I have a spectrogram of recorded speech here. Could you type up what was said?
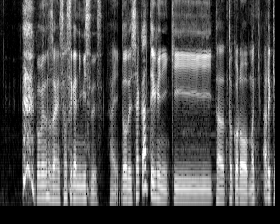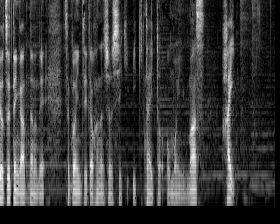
ごめんなさい。さすがにミスです。はい。どうでしたか？っていうふうに聞いたところ、まあ、る共通点があったのでそこについてお話をしていきたいと思います。はい。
